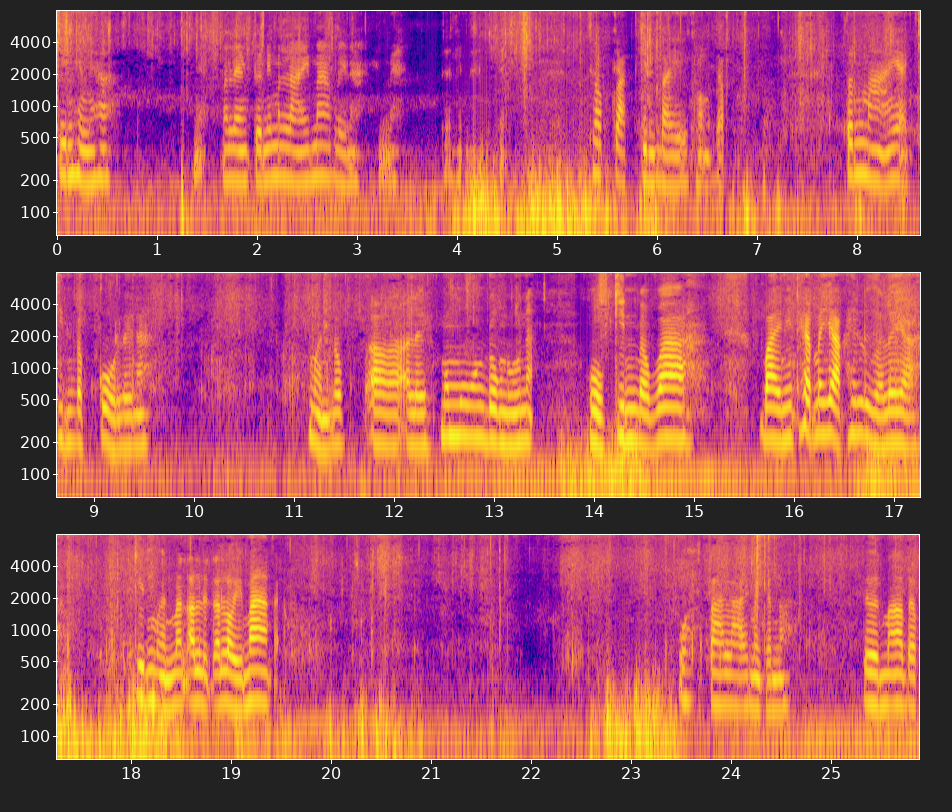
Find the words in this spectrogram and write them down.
กินเห็นไหมคะ เนี่ยแมลงตัวนี้มันร้ายมากเลยนะเห็นไหมชอบกัดกินใบของแบบต้นไม้อะกินแบบโกรธเลยนะ เหมือนเราเอ่ออะไรมะม่วงดงนู้นอะโหกินแบบว่า ใบนี้แทบไม่อยากให้เหลือเลยอะ กินเหมือนมันอร่อยอร่อยมากอะโอ้ยตาลายเหมือนกันเนาะเดินมาแบบ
